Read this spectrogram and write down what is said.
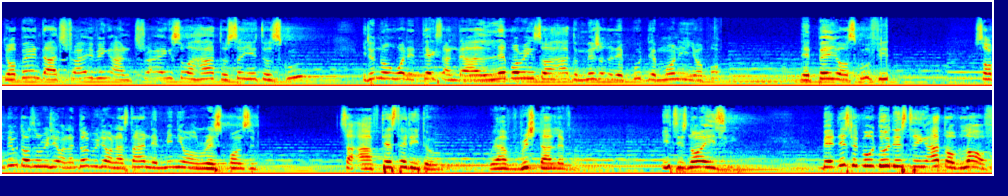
Your parents are striving and trying so hard to send you to school. You don't know what it takes, and they are laboring so hard to make sure that they put the money in your pocket. They pay your school fees. Some people doesn't really don't really understand the meaning of responsibility. So I've tested it. Though. We have reached that level. It is not easy. But these people do this thing out of love.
